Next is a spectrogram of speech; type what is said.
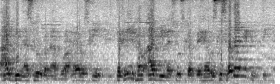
आज भी महसूर बना हुआ है और उसकी तकलीफ़ हम आज भी महसूस करते हैं और उसकी सजा भी मिलती है।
